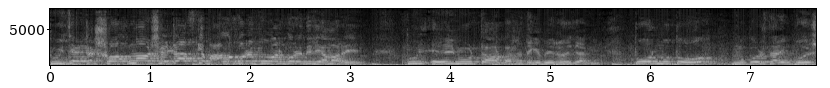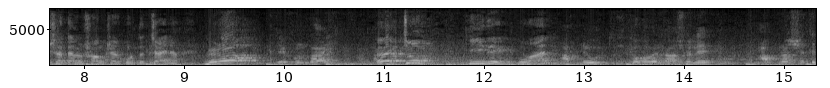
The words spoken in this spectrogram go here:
তুই যে একটা সৎ মা সেটা আজকে ভালো করে প্রমাণ করে দিলি আমারে। তুই এই মুহূর্তে আমার বাসা থেকে বের হয়ে যাবি। তোর মতো মুখোশধারী বইয়ের সাথে আমি সংসার করতে চাই না। বেরো দেখুন ভাই। এই চুপ! কি দেখব হ্যাঁ? আপনি উত্তেজিত হবেন না। আসলে আপনার সাথে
